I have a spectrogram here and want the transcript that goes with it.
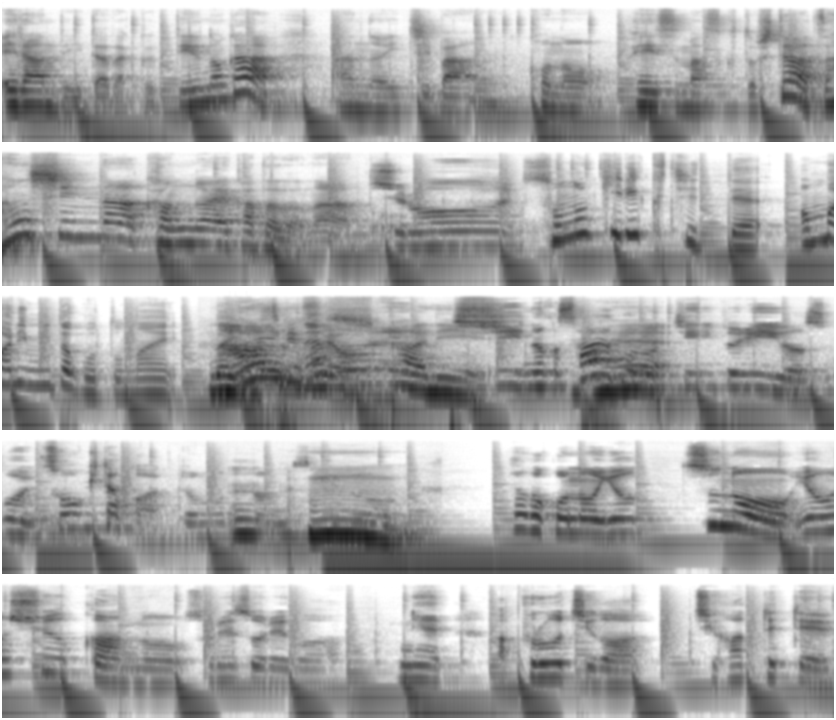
選んでいただくっていうのがあの一番このフェイスマスクとしては斬新な考え方だな面と。白い。その切り口ってあんまり見たことない。ないですよ。ね。確かに。しなんか最後のね。T3 はすごいそうきたかって思ったんですけど、うんなんかこの4つの4週間のそれぞれがねアプローチが違ってて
